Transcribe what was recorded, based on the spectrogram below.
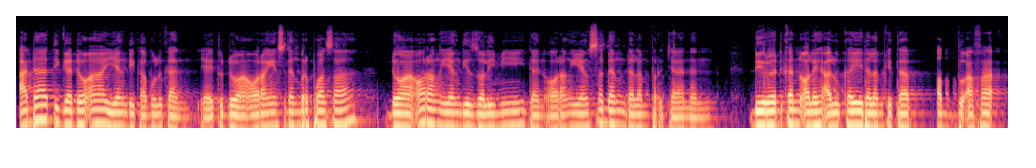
Ada tiga doa yang dikabulkan, yaitu doa orang yang sedang berpuasa, doa orang yang dizolimi dan orang yang sedang dalam perjalanan. Diriwayatkan oleh Alukai dalam kitab Ad-Du'afa.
